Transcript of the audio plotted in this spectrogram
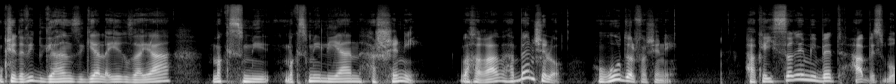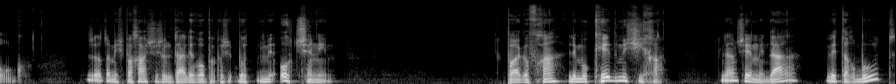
וכשדוד גנז הגיע לעיר זה היה מקסמי, מקסמיליאן השני, ואחריו הבן שלו, רודולף השני. הקיסרים מבית הבסבורג. זאת המשפחה ששלטה על אירופה פשוט מאות שנים. פראג הפכה למוקד משיכה, לאנשי מדע ותרבות,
